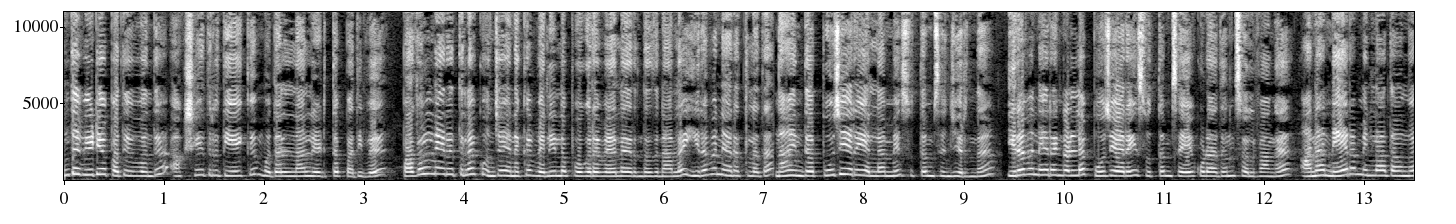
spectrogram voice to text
இந்த வீடியோ பதிவு வந்து அக்ஷய திருத்தியைக்கு முதல் நாள் எடுத்த பதிவு. பகல் நேரத்துல கொஞ்சம் எனக்கு வெளியில போகிற வேலை இருந்ததுனால இரவு நேரத்துல தான் நான் இந்த பூஜை அறை எல்லாமே சுத்தம் செஞ்சிருந்தேன். இரவு நேரங்கள்ல பூஜை அறை சுத்தம் செய்யக்கூடாதுன்னு சொல்லுவேன் சொல்லுவாங்க ஆனா நேரம் இல்லாதவங்க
